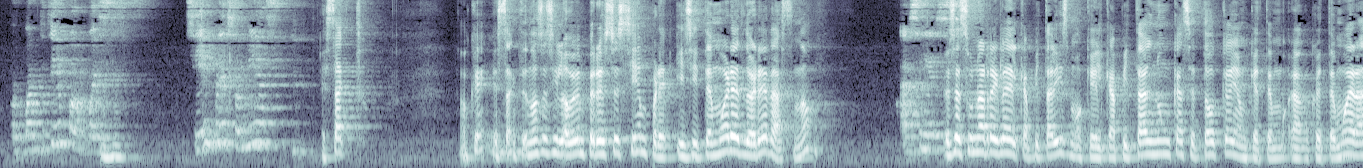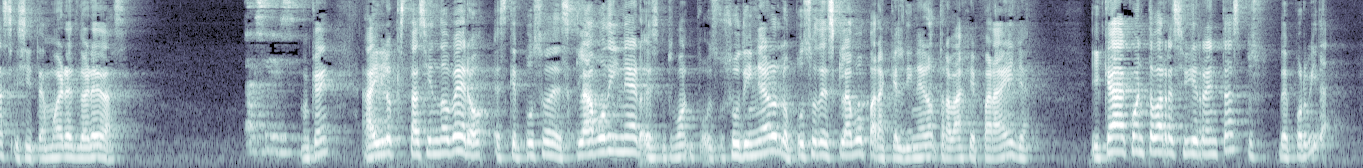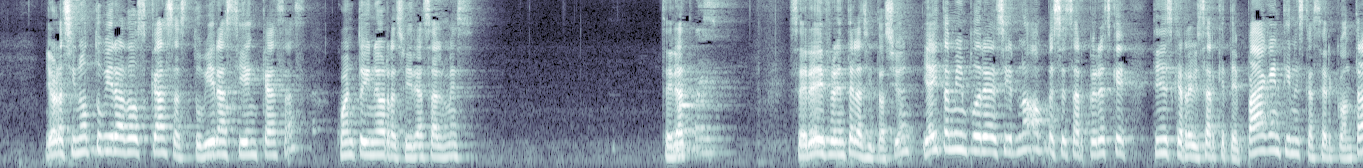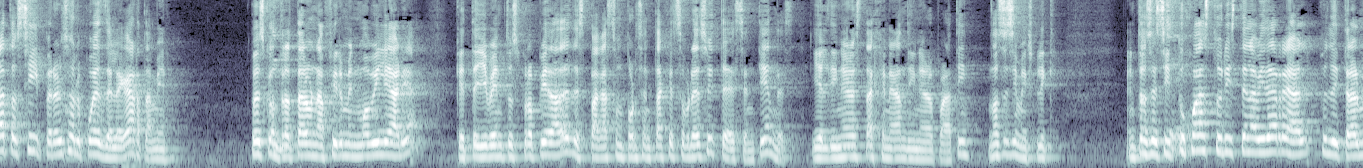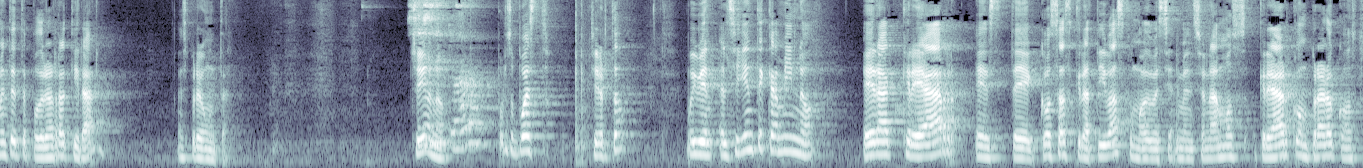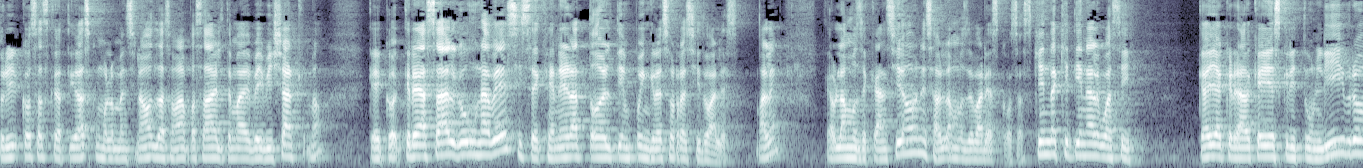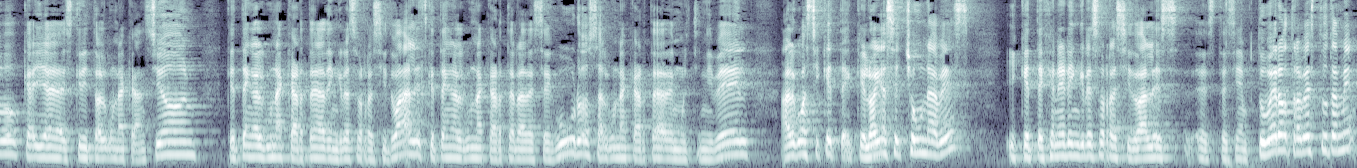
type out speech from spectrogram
¿Por cuánto tiempo? Pues siempre son mías. Exacto. ¿Ok? Exacto. No sé si lo ven, pero eso es siempre. Y si te mueres, lo heredas, ¿no? Así es. Esa es una regla del capitalismo, que el capital nunca se toca y aunque te, aunque te mueras, y si te mueres, lo heredas. Así es. ¿Ok? Ahí lo que está haciendo Vero es que puso de esclavo dinero, es- pues, su dinero lo puso de esclavo para que el dinero trabaje para ella. ¿Y cada cuánto va a recibir rentas? Pues de por vida. Y ahora, si no tuviera dos casas, tuviera 100 casas, ¿cuánto dinero recibirías al mes? Sería, No, pues, sería diferente la situación. Y ahí también podría decir, no, pues César, pero es que tienes que revisar que te paguen, tienes que hacer contratos, sí, pero eso lo puedes delegar también. Puedes contratar una firma inmobiliaria que te lleve en tus propiedades, les pagas un porcentaje sobre eso y te desentiendes. Y el dinero está generando dinero para ti. No sé si me explique. Entonces, si Sí. tú juegas turista en la vida real, pues literalmente te podrías retirar. Es pregunta. ¿Sí, o no? claro. Por supuesto, ¿cierto? Muy bien, el siguiente camino era crear este, cosas creativas, como mencionamos, crear, comprar o construir cosas creativas, como lo mencionamos la semana pasada, el tema de Baby Shark, ¿no? Que creas algo una vez y se genera todo el tiempo ingresos residuales, ¿vale? Hablamos de canciones, hablamos de varias cosas. ¿Quién de aquí tiene algo así? Que haya creado, que haya escrito un libro, que haya escrito alguna canción, que tenga alguna cartera de ingresos residuales, que tenga alguna cartera de seguros, alguna cartera de multinivel, algo así que, te- que lo hayas hecho una vez y que te genere ingresos residuales este, siempre. ¿Tú, Vero, otra vez tú también?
